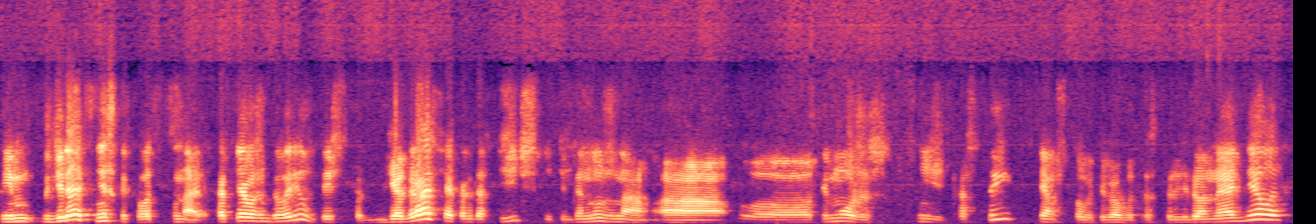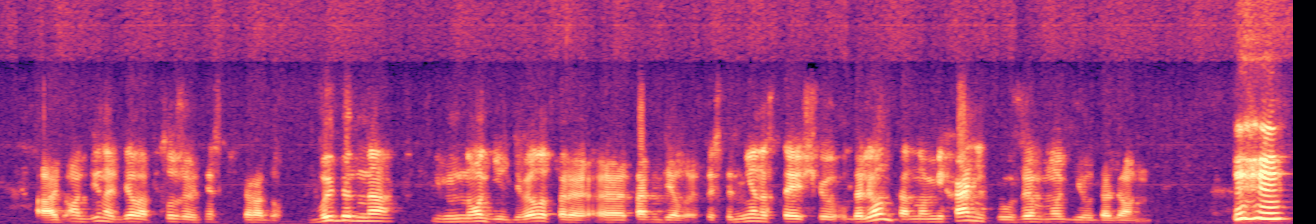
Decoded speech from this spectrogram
Им выделяется несколько вот сценариев. Как я уже говорил, то есть география, когда физически тебе нужно, а, а, ты можешь снизить косты тем, что у тебя будут распределенные отделы, а один отдел обслуживает несколько городов. Выгодно, и многие девелоперы э, так делают. То есть это не настоящая удаленка, но механики уже многие удаленные. Mm-hmm.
